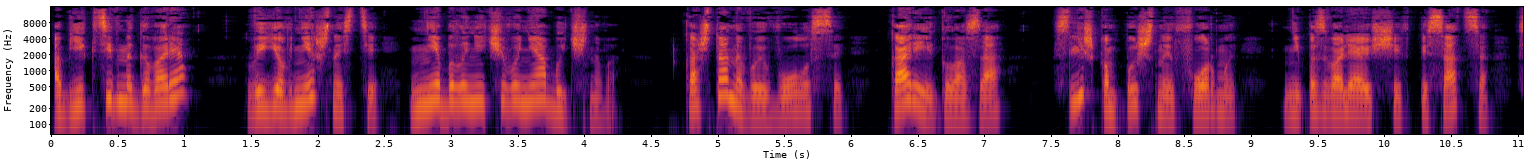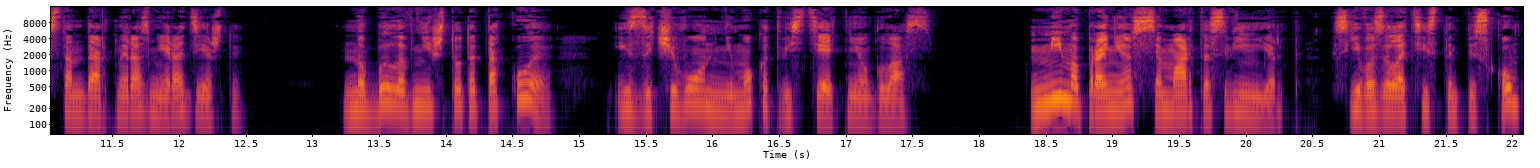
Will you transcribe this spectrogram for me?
Объективно говоря, в ее внешности не было ничего необычного. Каштановые волосы, карие глаза, слишком пышные формы, не позволяющие вписаться в стандартный размер одежды. Но было в ней что-то такое, из-за чего он не мог отвести от нее глаз. Мимо пронесся Мартас Виньерд с его золотистым песком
